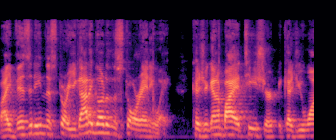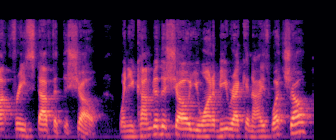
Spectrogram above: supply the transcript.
by visiting the store, you got to go to the store anyway because you're going to buy a t shirt because you want free stuff at the show. When you come to the show, you want to be recognized. What show?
